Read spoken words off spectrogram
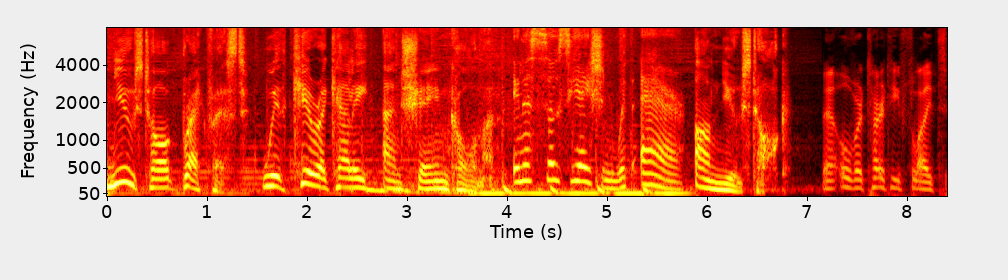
Newstalk Breakfast with Ciara Kelly and Shane Coleman. In association with AIR on Newstalk. Now, over 30 flights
